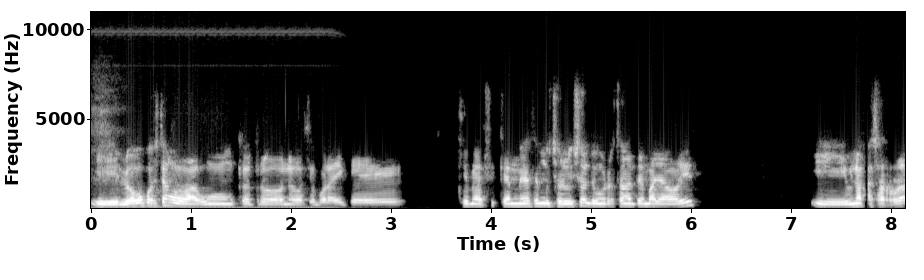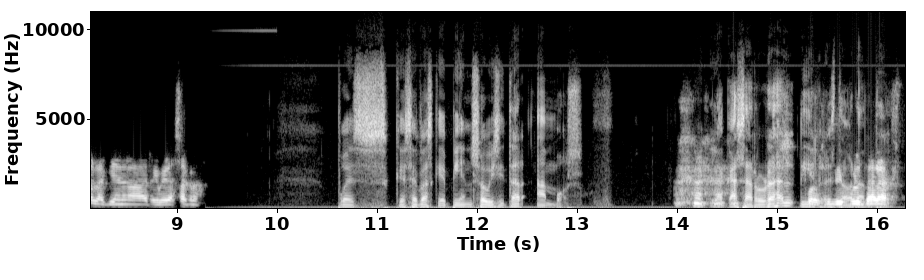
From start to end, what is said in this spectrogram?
Y luego pues tengo algún que otro negocio por ahí que, me, que me hace mucha ilusión. Tengo un restaurante en Valladolid y una casa rural aquí en la Ribera Sacra. Pues que sepas que pienso visitar ambos. La casa rural y pues el restaurante. disfrutarás.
